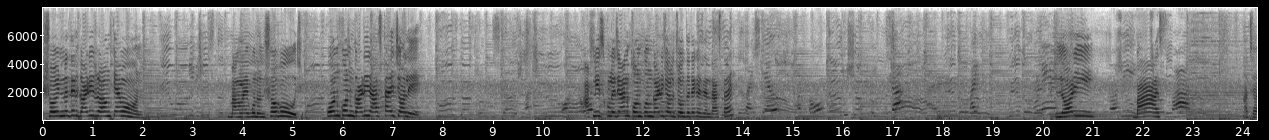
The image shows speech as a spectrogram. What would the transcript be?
সৈন্যদের গাড়ির রং কেমন? বাংলায় বলুন সবুজ। কোন কোন গাড়ি রাস্তায় চলে? আপনি স্কুলে যান, কোন কোন গাড়ি চলে, চলতে দেখেছেন রাস্তায়? Lorry, bus. আচ্ছা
